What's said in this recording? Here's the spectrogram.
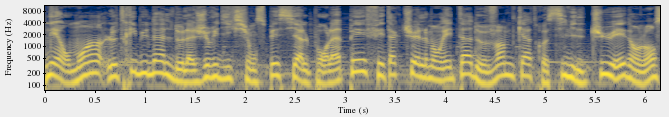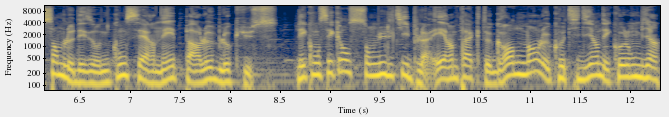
Néanmoins, le tribunal de la juridiction spéciale pour la paix fait actuellement état de 24 civils tués dans l'ensemble des zones concernées par le blocus. Les conséquences sont multiples et impactent grandement le quotidien des Colombiens,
